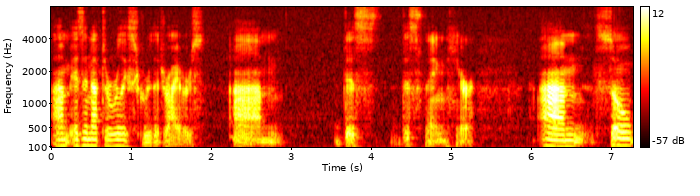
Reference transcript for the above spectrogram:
um, is enough to really screw the drivers. Um, this this thing here. Um, so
